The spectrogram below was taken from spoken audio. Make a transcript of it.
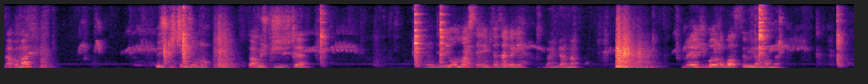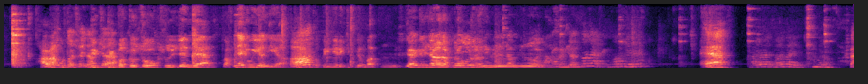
Ne yapamaz? Üç kişi çekecek onu. Tam üç kişi işte. Dediği olmaz bir tane sen gel. Ben gelmem. Mecbur. Kapı hastayı uyanmam ben. Hayvan kurtaracak ne Bir, bir yapacak? bakın soğuk su üzerinde. Bak ne uyanıyor. Ha? Kapıyı nereye kilitliyorum bak. Gel güzel anaklar olur Evet. şimdi. önemli olur. Sen gel. He. Ben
